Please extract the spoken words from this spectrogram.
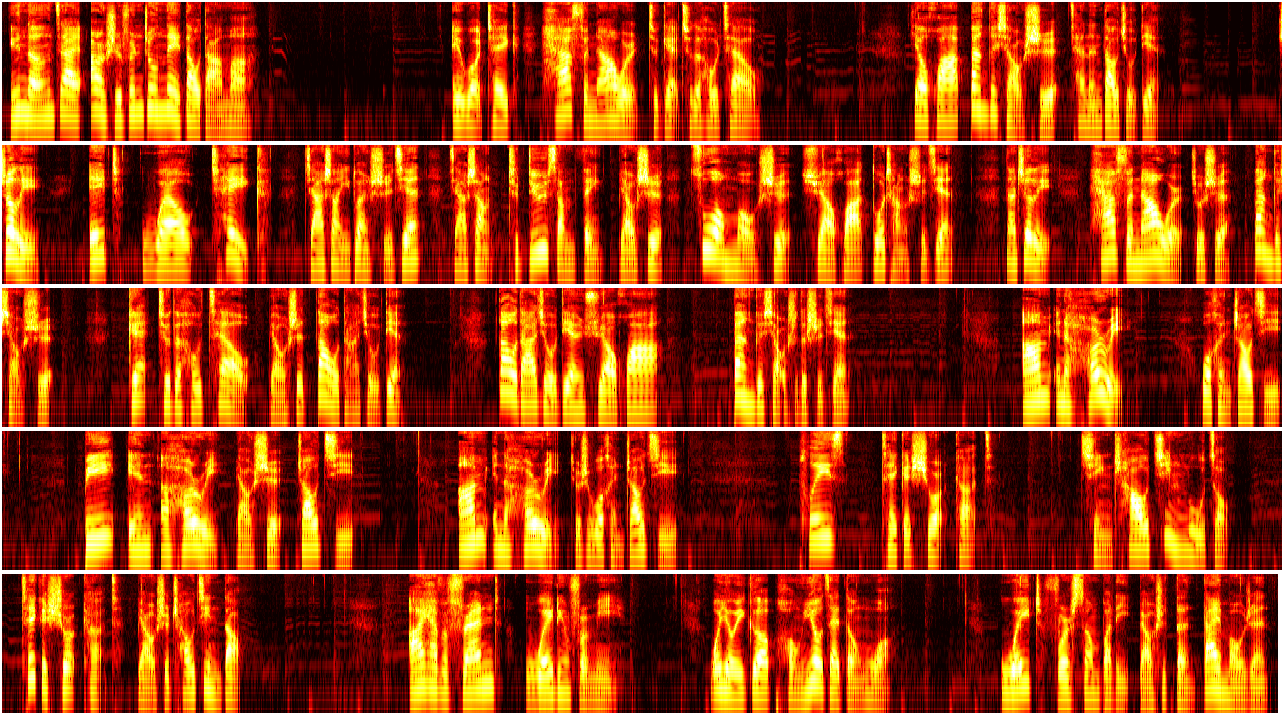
您能在二十分钟内到达吗？It will take half an hour to get to the hotel。要花半个小时才能到酒店。这里，it will take 加上一段时间，加上 to do something 表示做某事需要花多长时间。那这里 half an hour 就是半个小时。Get to the hotel 表示到达酒店，到达酒店需要花半个小时的时间。I'm in a hurry，我很着急。Be in a hurry 表示着急。I'm in a hurry，就是我很着急。Please take a shortcut，请抄近路走。Take a shortcut 表示抄近道。I have a friend waiting for me，我有一个朋友在等我。Wait for somebody 表示等待某人。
